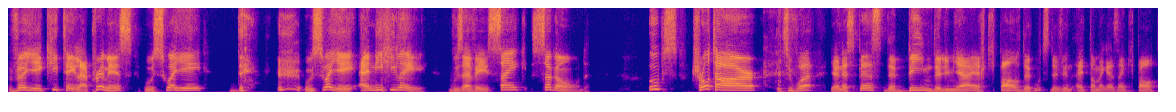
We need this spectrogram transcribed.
Veuillez quitter la prémisse ou soyez, ou soyez annihilé. Vous avez cinq secondes. Oups, trop tard! Puis tu vois, il y a une espèce de beam de lumière qui part de où tu devines être ton magasin, qui part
